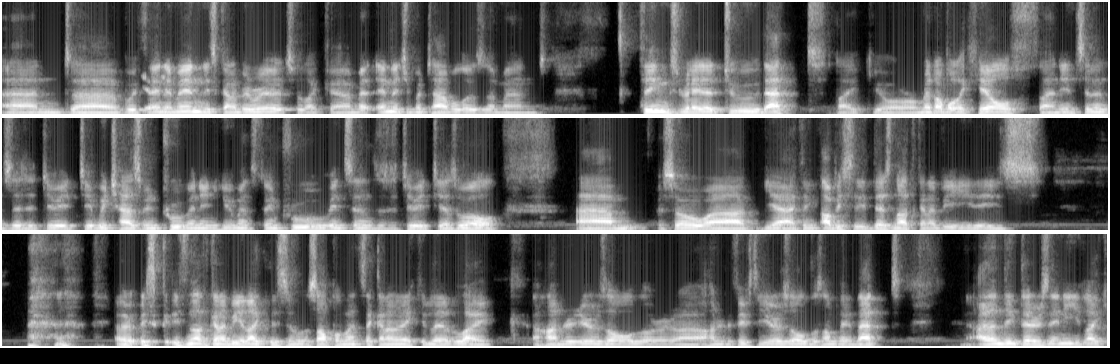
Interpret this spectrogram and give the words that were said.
And uh, with yeah. NMN, it's going to be related to like uh, energy metabolism and things related to that, like your metabolic health and insulin sensitivity, which has been proven in humans to improve insulin sensitivity as well. Um, so uh, yeah, I think obviously there's not going to be these. it's, it's not going to be like these supplements that going to make you live like 100 years old or uh, 150 years old or something. Like that I don't think there's any like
